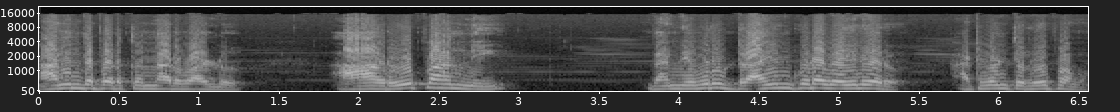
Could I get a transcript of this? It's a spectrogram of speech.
ఆనందపడుతున్నారు వాళ్ళు. ఆ రూపాన్ని దాన్ని ఎవరు డ్రాయింగ్ కూడా వేయలేరు. అటువంటి రూపము.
